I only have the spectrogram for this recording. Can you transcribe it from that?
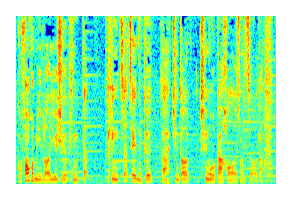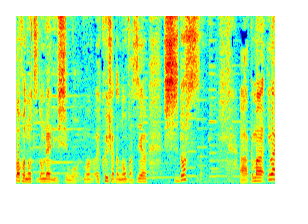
各方各面老优秀的品德品质，才能够啊进到清华介好的桩子学堂。包括侬主动来联系我，我一看晓得侬勿是一个死读书的。啊，咁么，因为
